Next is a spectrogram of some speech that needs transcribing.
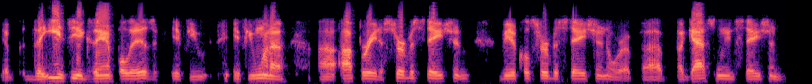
the easy example is if you if you want to uh, operate a service station, vehicle service station, or a, a gasoline station,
